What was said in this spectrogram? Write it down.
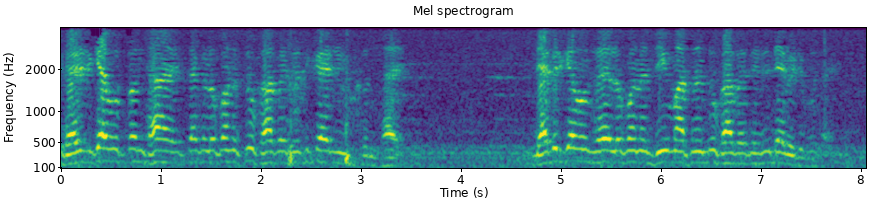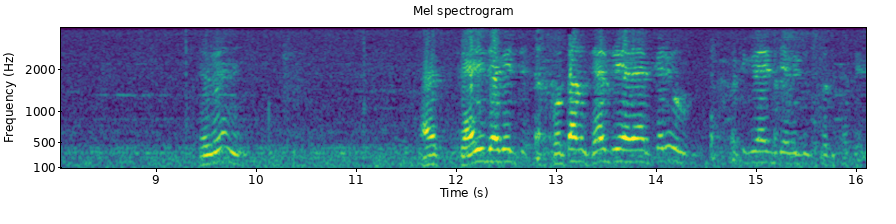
ક્રેડિટ કેમ ઉત્પન્ન થાય? ત્યાં લોકોને સુખ આપે તેથી ક્રેડિટ ઉત્પન્ન થાય. ડેબિટ કેમ થાય? લોકોને જીવ માત્ર દુઃખ આપે તેથી ડેબિટ ઉભું થાય. ને? ક્રેડિટ ડેબિટ પોતાનું સેલ્ફ રિયલાઇઝ કર્યું પછી ક્રેડિટ ડેબિટ ઉત્પન્ન થતી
